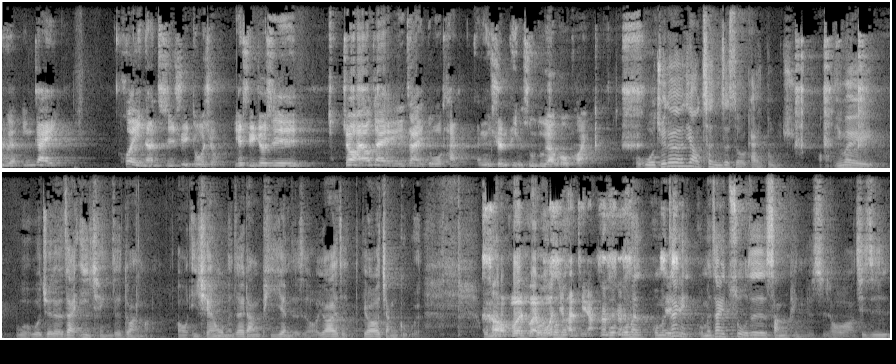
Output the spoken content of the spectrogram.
步应该会能持续多久？也许就是就还要再再多看，可能选品速度要够快。我觉得要趁这时候开始布局，因为我我觉得在疫情这段嘛，哦，以前我们在当 PM 的时候，又要又要讲股了。我们不会不会，我喜欢听啊。我我们我们在我们在做这些商品的时候啊，其实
